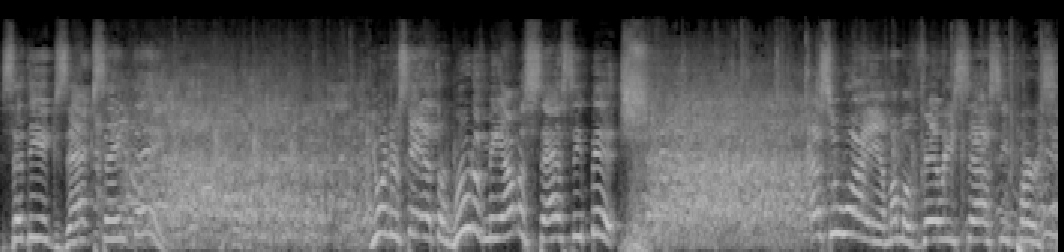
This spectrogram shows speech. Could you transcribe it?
said the exact same thing. You understand at the root of me, I'm a sassy bitch. That's who I am. I'm a very sassy person.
